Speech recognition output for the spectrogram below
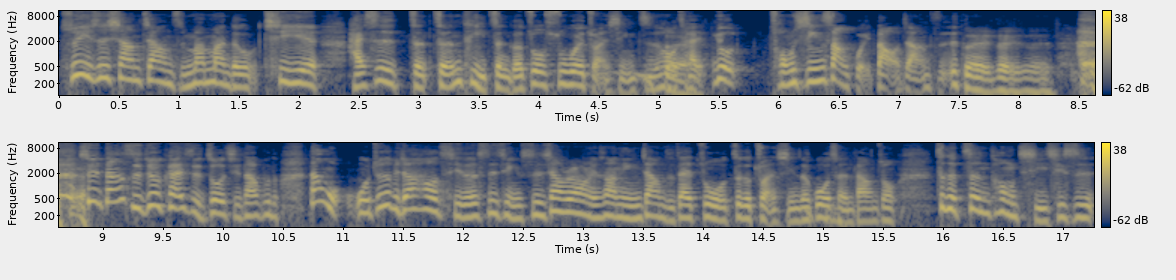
所以是像这样子，慢慢的企业还是整整体整个做数位转型之后，才又。重新上轨道这样子，对对对，所以当时就开始做其他不同。但我我觉得比较好奇的事情是，像瑞荣上您这样子在做这个转型的过程当中，这个阵痛期其实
